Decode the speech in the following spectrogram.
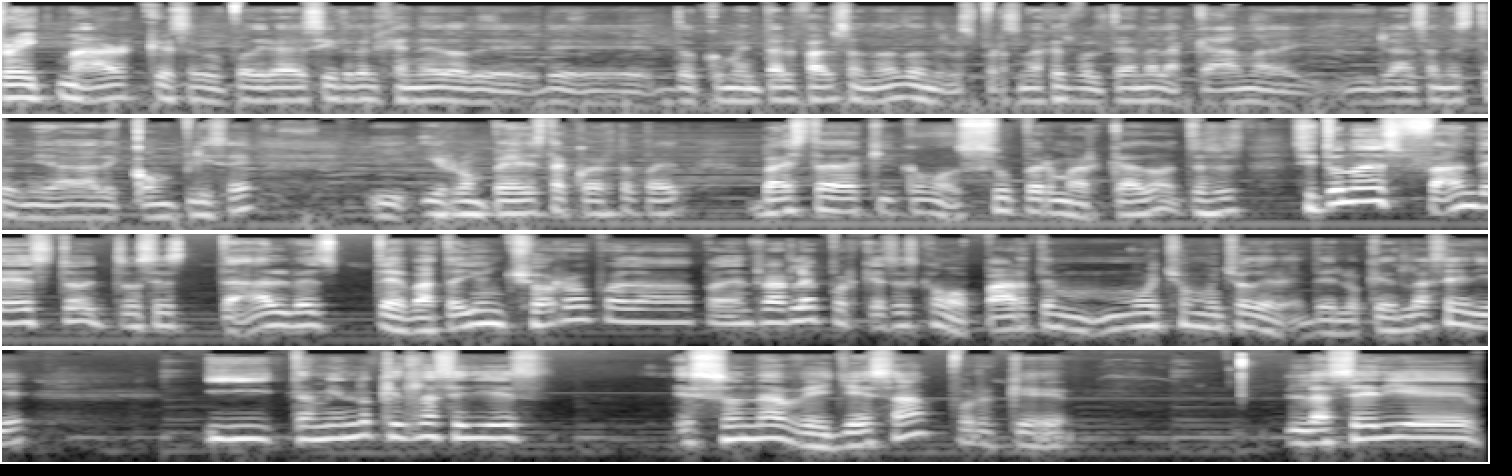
trademark que se podría decir del género de, documental falso, ¿no? Donde los personajes voltean a la cama y, lanzan esta mirada de cómplice y, y romper esta cuarta pared va a estar aquí como súper marcado. Entonces, si tú no eres fan de esto, entonces tal vez te batalla un chorro para, para entrarle, porque eso es como parte mucho, mucho de, de, lo que es la serie. Y también lo que es la serie es, es una belleza, porque la serie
